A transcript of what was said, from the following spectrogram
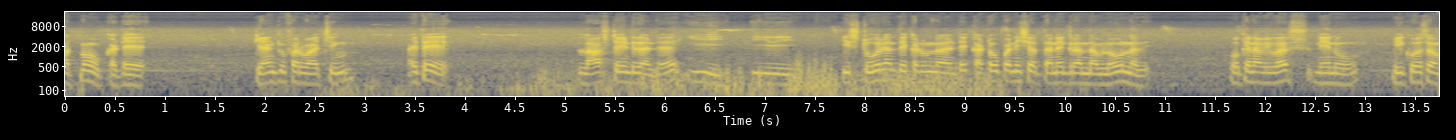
ఆత్మ ఒక్కటే. థ్యాంక్ యూ ఫర్ వాచింగ్ అయితే లాస్ట్ ఏంటిదంటే ఈ ఈ ఈ స్టోరీ అంతా ఎక్కడ ఉన్నదంటే కఠోపనిషత్ అనే గ్రంథంలో ఉన్నది. ఓకేనా వివర్స్ నేను మీకోసం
